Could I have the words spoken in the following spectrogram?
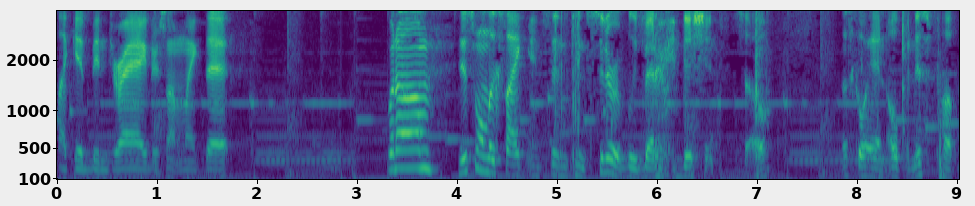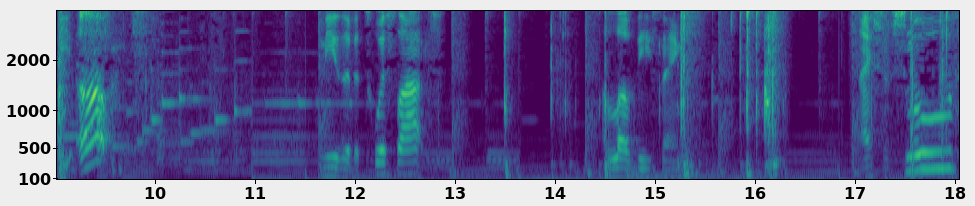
like it had been dragged or something like that. But um, this one looks like it's in considerably better condition. So let's go ahead and open this puppy up. And these are the twist locks. I love these things. Nice and smooth.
